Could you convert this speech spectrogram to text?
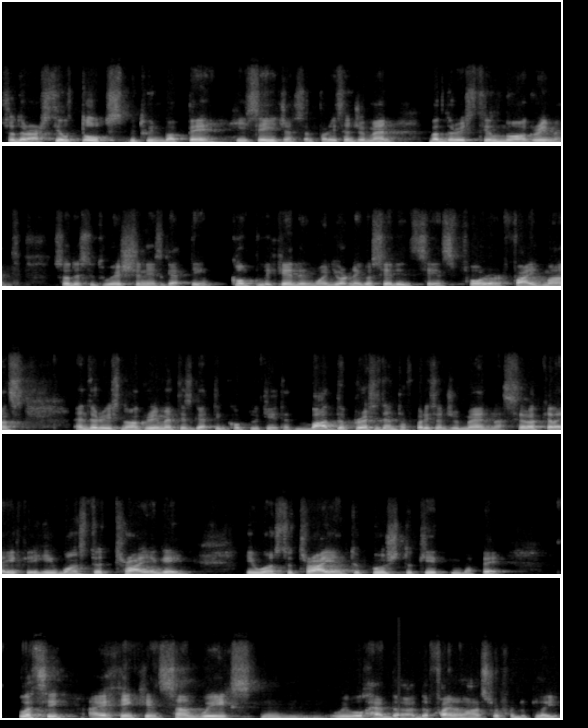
So there are still talks between Mbappe, his agents, and Paris Saint Germain, but there is still no agreement. So the situation is getting complicated. When you're negotiating since four or five months and there is no agreement, it's getting complicated. But the president of Paris Saint Germain, Nasser Al Khelaifi, he wants to try again. He wants to try and to push to keep Mbappe let's see. I think in some weeks mm, we will have the, the final answer for the player.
